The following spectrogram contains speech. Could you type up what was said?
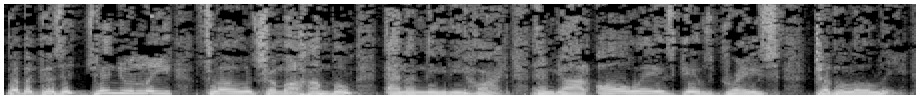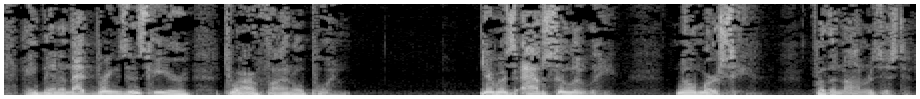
but because it genuinely flows from a humble and a needy heart. And God always gives grace to the lowly. Amen. And that brings us here to our final point. There was absolutely no mercy for the non-resistant.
